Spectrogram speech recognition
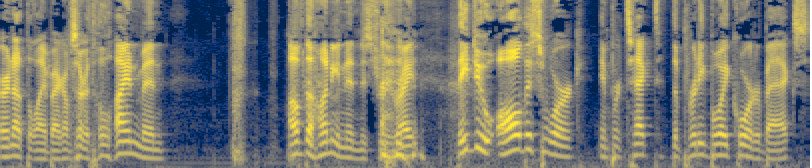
or not the linebacker. I'm sorry, the lineman of the hunting industry. Right? they do all this work and protect the pretty boy quarterbacks.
